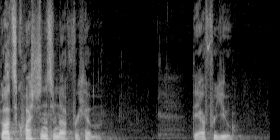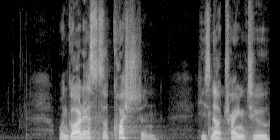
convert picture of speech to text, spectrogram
God's questions are not for him, they are for you. When God asks a question, he's not trying to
